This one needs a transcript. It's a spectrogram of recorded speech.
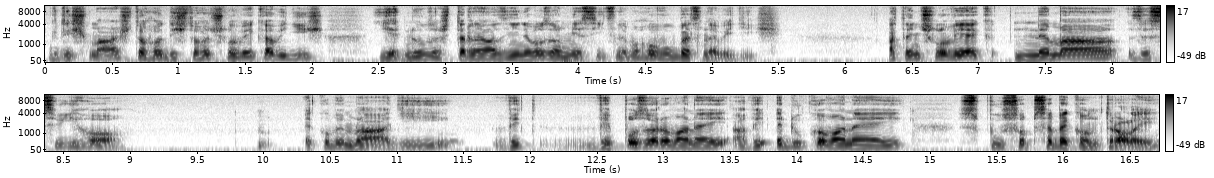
když máš toho, když toho člověka vidíš jednou za 14 dní nebo za měsíc, nebo ho vůbec nevidíš. A ten člověk nemá ze svého jakoby mládí vypozorovaný a vyedukovaný způsob sebekontroly,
